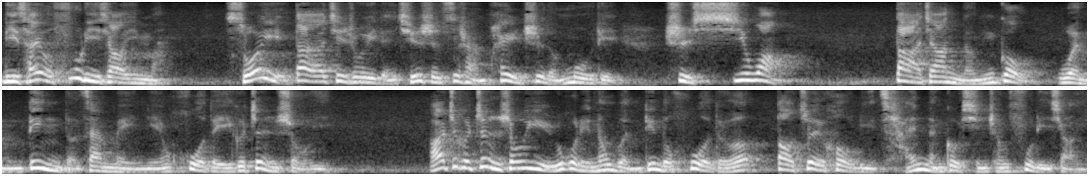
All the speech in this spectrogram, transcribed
理财有复利效应嘛。所以大家记住一点，其实资产配置的目的是希望大家能够稳定的在每年获得一个正收益，而这个正收益，如果你能稳定的获得，到最后你才能够形成复利效应。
